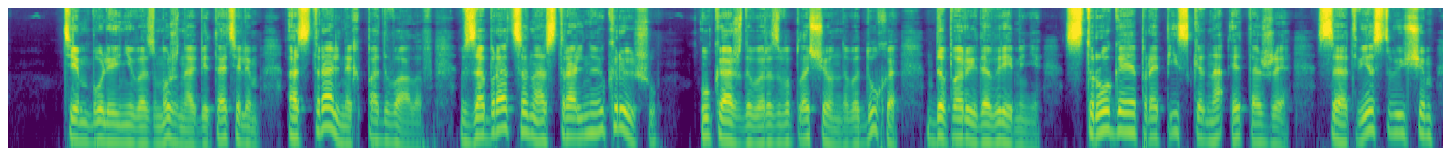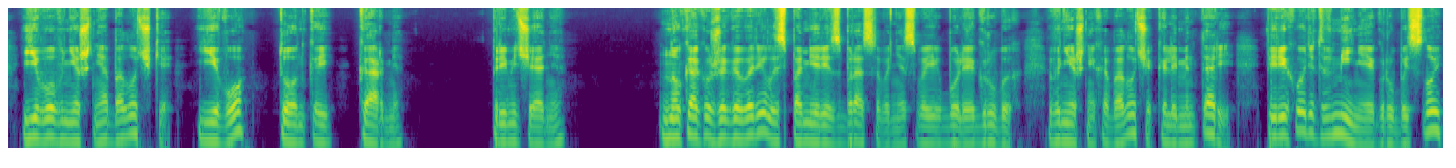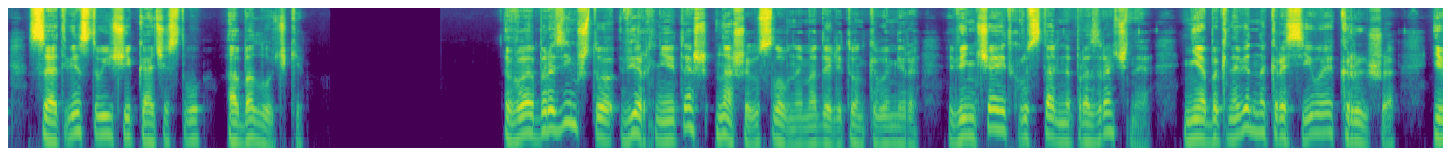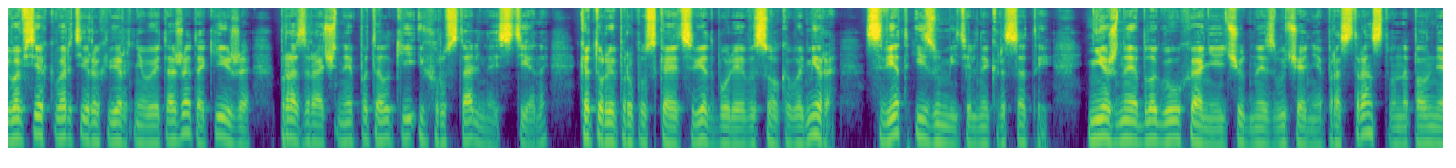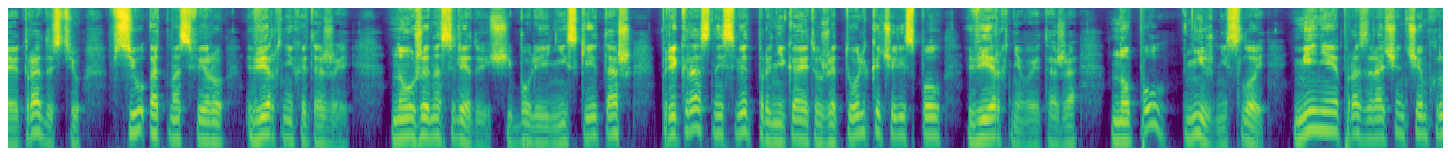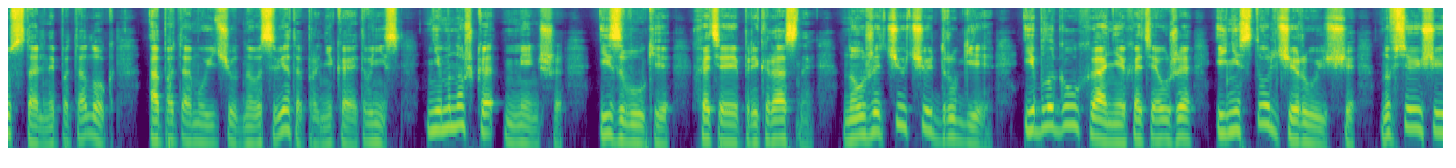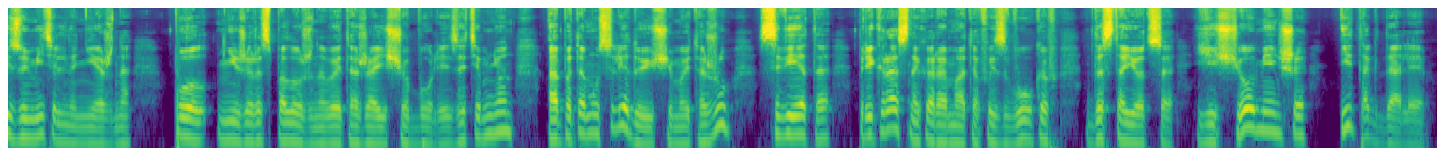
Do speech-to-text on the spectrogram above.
Тем более невозможно обитателям астральных подвалов взобраться на астральную крышу. У каждого развоплощенного духа до поры до времени строгая прописка на этаже, соответствующем его внешней оболочке, его тонкой карме. Примечание. Но, как уже говорилось, по мере сбрасывания своих более грубых внешних оболочек элементарий переходит в менее грубый слой, соответствующий качеству оболочки. Вообразим, что верхний этаж нашей условной модели тонкого мира венчает хрустально-прозрачная, необыкновенно красивая крыша, и во всех квартирах верхнего этажа такие же прозрачные потолки и хрустальные стены, которые пропускают свет более высокого мира, свет изумительной красоты. Нежное благоухание и чудное звучание пространства наполняют радостью всю атмосферу верхних этажей но уже на следующий, более низкий этаж прекрасный свет проникает уже только через пол верхнего этажа, но пол, нижний слой, менее прозрачен, чем хрустальный потолок, а потому и чудного света проникает вниз немножко меньше, и звуки, хотя и прекрасны, но уже чуть-чуть другие, и благоухание, хотя уже и не столь чарующе, но все еще изумительно нежно – Пол ниже расположенного этажа еще более затемнен, а потому следующему этажу света, прекрасных ароматов и звуков достается еще меньше и так далее.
